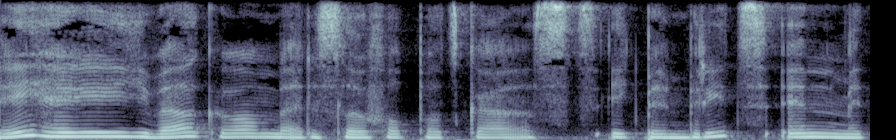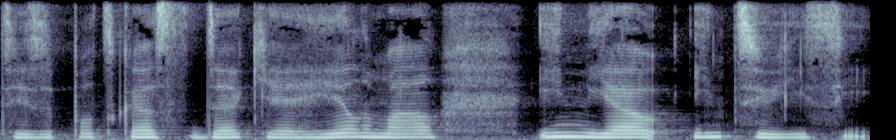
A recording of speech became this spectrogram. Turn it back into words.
Hey hey, welkom bij de Slowful Podcast. Ik ben Brit en met deze podcast duik je helemaal in jouw intuïtie.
